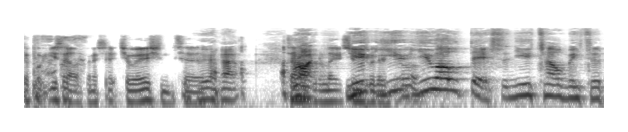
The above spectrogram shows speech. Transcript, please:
to put yourself in a situation to, Yeah. to right. have relations You with you goat. you hold this and you tell me to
